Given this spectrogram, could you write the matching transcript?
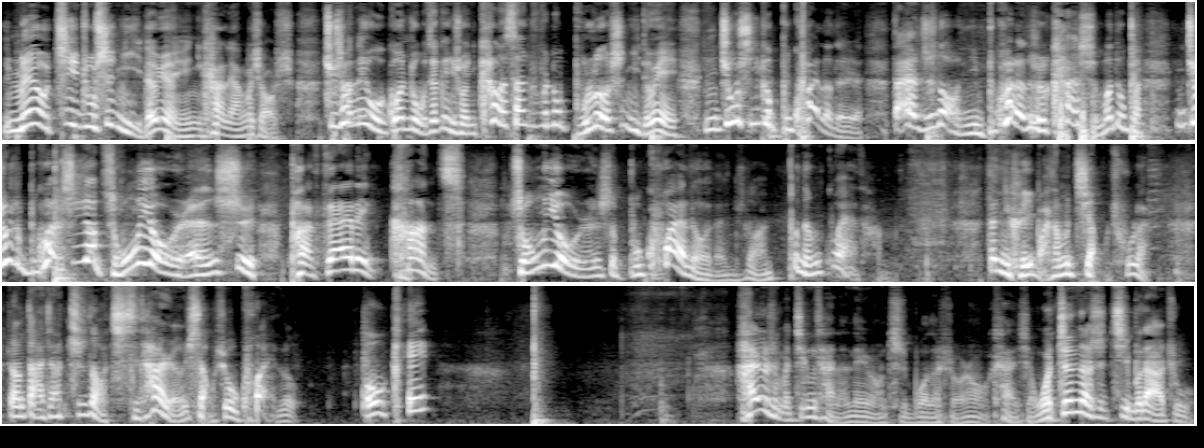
你没有记住是你的原因。你看两个小时，就像那位观众，我在跟你说，你看了三十分钟不乐是你的原因，你就是一个不快乐的人。大家知道，你不快乐的时候看什么都不，你就是不快乐。世界上，总有人是 pathetic cunts，总有人是不快乐的，你知道？不能怪他们。但你可以把他们讲出来，让大家知道其他人享受快乐。OK，还有什么精彩的内容？直播的时候让我看一下，我真的是记不大住。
